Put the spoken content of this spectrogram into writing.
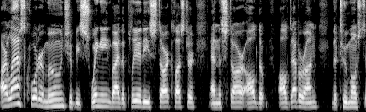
Our last quarter moon should be swinging by the Pleiades star cluster and the star Alde- Aldebaran, the two most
